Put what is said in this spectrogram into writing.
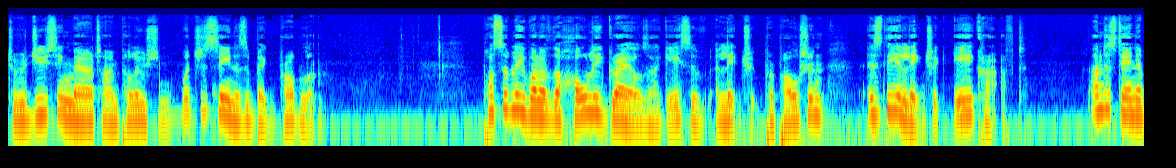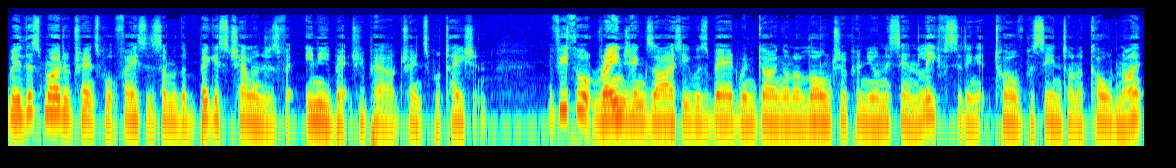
to reducing maritime pollution, which is seen as a big problem. Possibly one of the holy grails, I guess, of electric propulsion is the electric aircraft. Understandably, this mode of transport faces some of the biggest challenges for any battery powered transportation. If you thought range anxiety was bad when going on a long trip in your Nissan Leaf sitting at 12% on a cold night,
